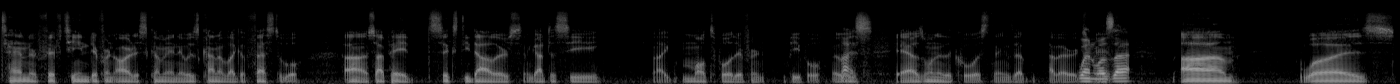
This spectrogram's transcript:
ten or fifteen different artists come in. It was kind of like a festival. Uh, so I paid sixty dollars and got to see like multiple different people. It Nice. was yeah, it was one of the coolest things I've, I've ever. When was that? Um, was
